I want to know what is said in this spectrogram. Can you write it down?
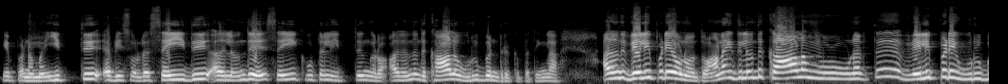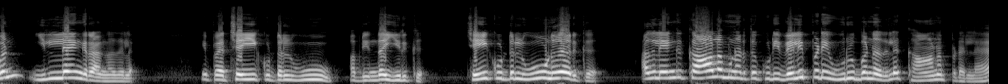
இப்போ நம்ம இத்து அப்படி சொல்கிற செய்து அதில் வந்து செய் கூட்டல் இத்துங்கிறோம். அது வந்து அந்த கால உருபன் இருக்குது பார்த்தீங்களா அது வந்து வெளிப்படையாக உணர்த்தும் ஆனால் இதில் வந்து காலம் உணர்த்த வெளிப்படை உருபன் இல்லைங்கிறாங்க அதில். இப்போ செய் கூட்டல் ஊ அப்படின்னு தான் இருக்குது செய்கூட்டல் ஊனு ஊன்னு தான் இருக்குது அதில் எங்கள் காலம் உணர்த்தக்கூடிய வெளிப்படை உருபன் அதில் காணப்படலை.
